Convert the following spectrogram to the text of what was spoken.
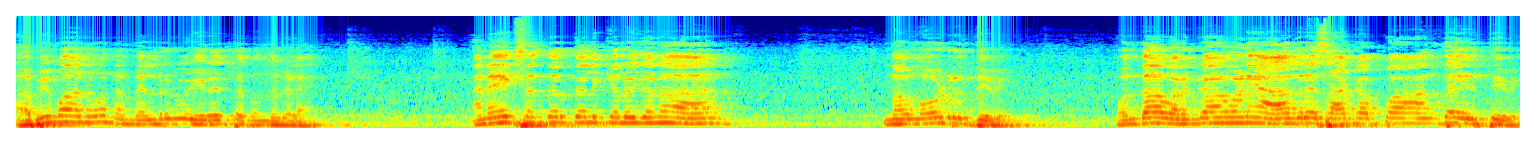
ಅಭಿಮಾನವು ನಮ್ಮೆಲ್ಲರಿಗೂ ಇರುತ್ತೆ ಬಂಧುಗಳೇ. ಅನೇಕ ಸಂದರ್ಭದಲ್ಲಿ ಕೆಲವು ಜನ ನಾವು ನೋಡಿರ್ತೀವಿ ಒಂದ ವರ್ಗಾವಣೆ ಆದರೆ ಸಾಕಪ್ಪ ಅಂತ ಇರ್ತೀವಿ.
